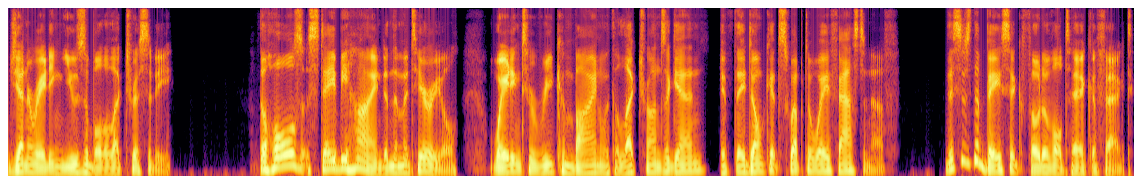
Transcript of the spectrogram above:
generating usable electricity. The holes stay behind in the material, waiting to recombine with electrons again if they don't get swept away fast enough. This is the basic photovoltaic effect,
